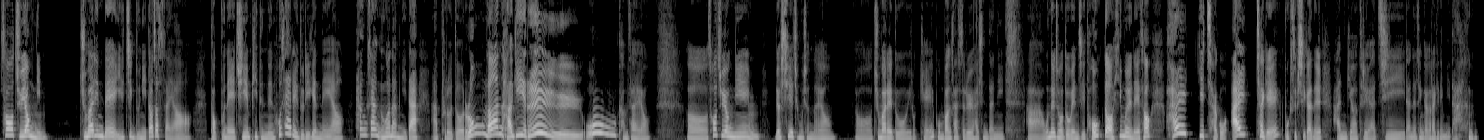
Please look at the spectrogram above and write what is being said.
서주영님, 주말인데 일찍 눈이 떠졌어요. 덕분에 GMP 듣는 호사를 누리겠네요. 항상 응원합니다. 앞으로도 롱런 하기를! 오, 감사해요. 어, 서주영님, 몇 시에 주무셨나요? 어, 주말에도 이렇게 본방사수를 하신다니, 아, 오늘 저도 왠지 더욱더 힘을 내서 활기차고 알차게 복습 시간을 안겨드려야지라는 생각을 하게 됩니다.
